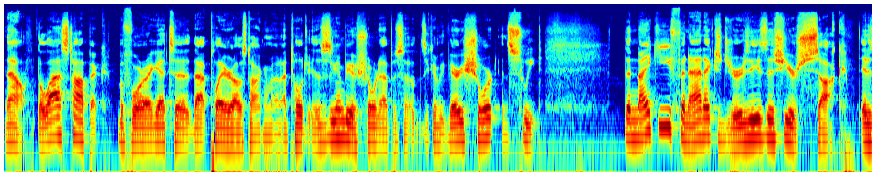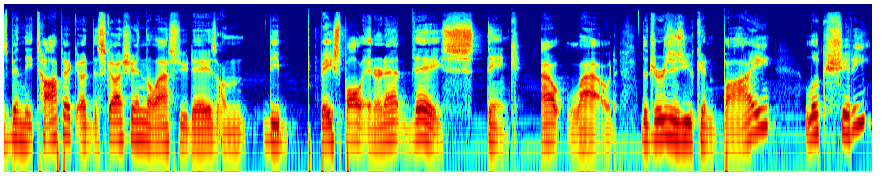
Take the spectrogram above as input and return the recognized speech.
Now, the last topic before I get to that player I was talking about. I told you this is going to be a short episode. It's going to be very short and sweet. The Nike Fanatics jerseys this year suck. It has been the topic of discussion the last few days on the baseball internet. They stink out loud. The jerseys you can buy look shitty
